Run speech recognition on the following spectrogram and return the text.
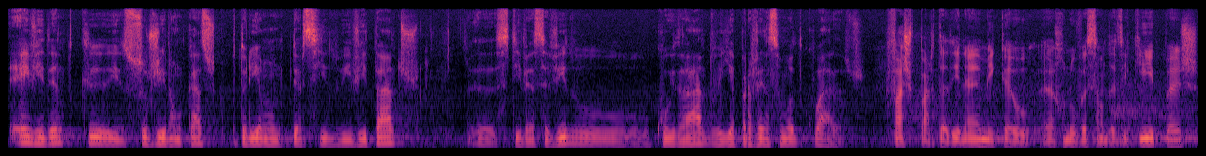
É evidente que surgiram casos que poderiam ter sido evitados se tivesse havido o cuidado e a prevenção adequados. Faz parte da dinâmica a renovação das equipas,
